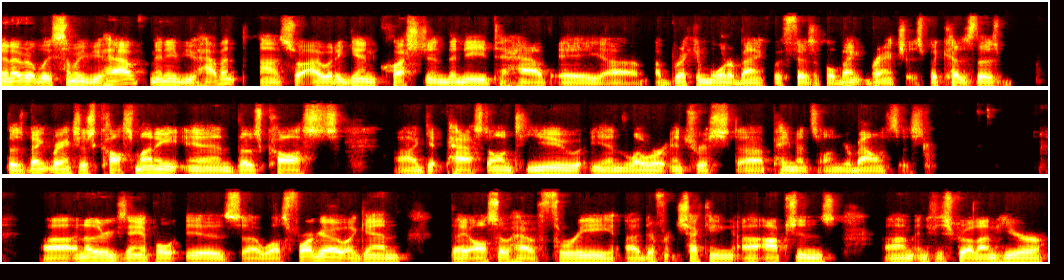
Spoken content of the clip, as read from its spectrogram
inevitably, some of you have, many of you haven't. Uh, so I would again question the need to have a, uh, a brick and mortar bank with physical bank branches because those those bank branches cost money and those costs uh, get passed on to you in lower interest uh, payments on your balances. Uh, another example is uh, Wells Fargo. Again, they also have three uh, different checking uh, options. Um, and if you scroll down here,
